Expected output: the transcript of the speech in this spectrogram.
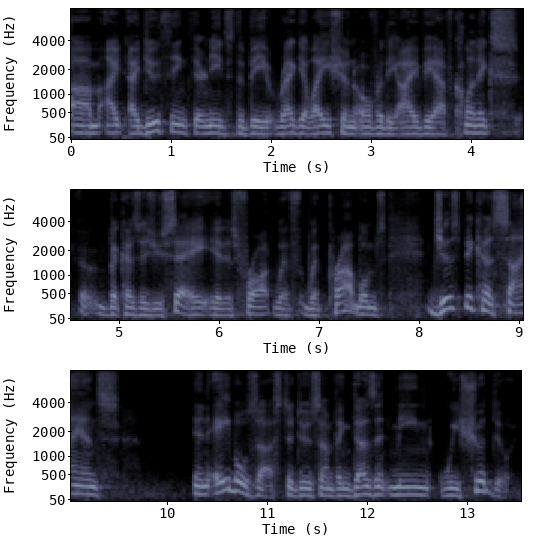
Um, I, I, do think there needs to be regulation over the IVF clinics uh, because, as you say, it is fraught with, with problems. Just because science enables us to do something doesn't mean we should do it.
